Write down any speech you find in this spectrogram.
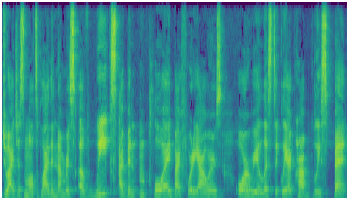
Do I just multiply the numbers of weeks I've been employed by 40 hours? Or realistically I probably spent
